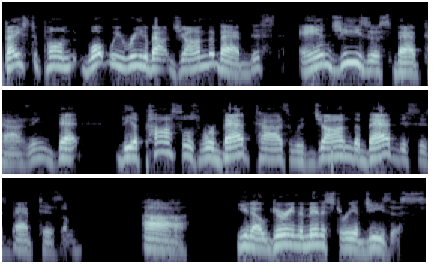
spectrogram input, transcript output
based upon what we read about John the Baptist and Jesus baptizing that the apostles were baptized with John the Baptist's baptism, uh, you know, during the ministry of Jesus.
